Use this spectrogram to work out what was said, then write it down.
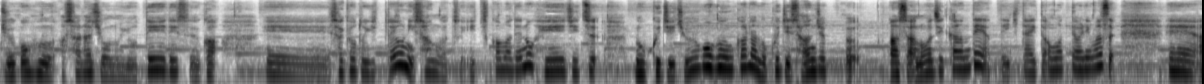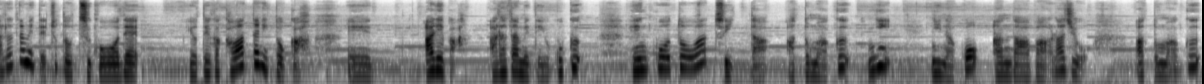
15分朝ラジオの予定ですが、えー、先ほど言ったように3月5日までの平日6時15分から6時30分朝の時間でやっていきたいと思っております、えー、改めてちょっと都合で予定が変わったりとか、えあれば改めて予告。変更等は Twitter アットマーク2ニナコアンダーバーラジオアットマーク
